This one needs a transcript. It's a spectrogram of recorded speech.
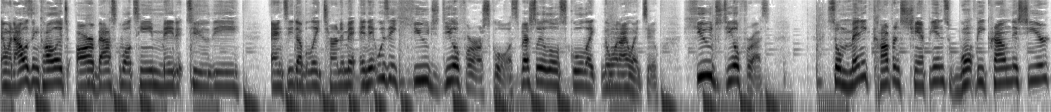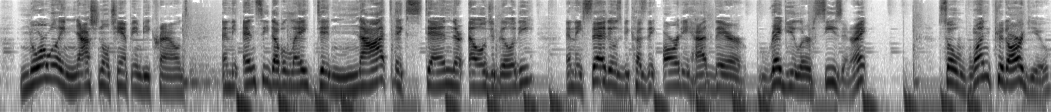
And when I was in college, our basketball team made it to the NCAA tournament, and it was a huge deal for our school, especially a little school like the one I went to. Huge deal for us. So many conference champions won't be crowned this year, nor will a national champion be crowned. And the NCAA did not extend their eligibility. And they said it was because they already had their regular season, right? So one could argue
